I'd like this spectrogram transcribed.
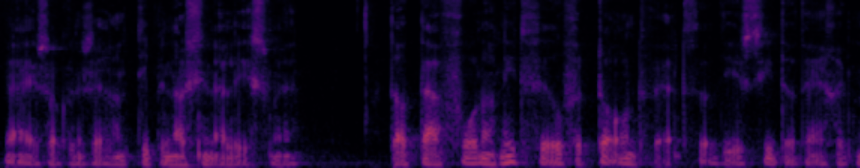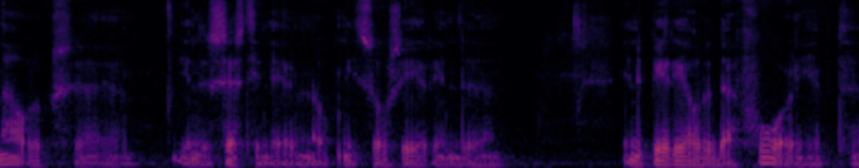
ja, je zou kunnen zeggen, een type nationalisme. Dat daarvoor nog niet veel vertoond werd. Dat je ziet dat eigenlijk nauwelijks eh, in de 16e eeuw en ook niet zozeer in de, in de periode daarvoor. Je hebt, eh,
